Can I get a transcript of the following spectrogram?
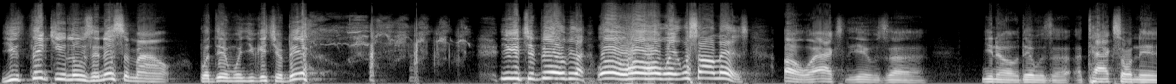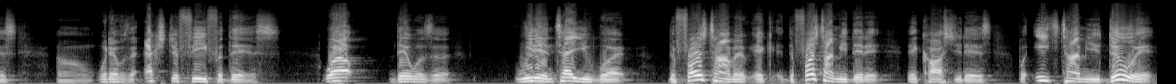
you think you're losing this amount, but then when you get your bill you get your bill and be like, whoa, whoa, whoa, wait, what's all this? Oh, well, actually, it was, uh, you know, there was a, a tax on this, um, where there was an extra fee for this. Well, there was a, we didn't tell you, but the first time it, it, the first time you did it, it cost you this, but each time you do it,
